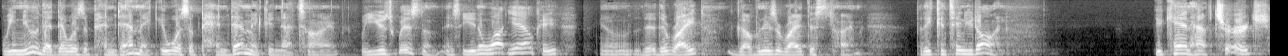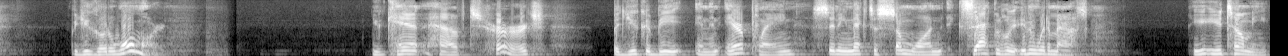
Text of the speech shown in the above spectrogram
We knew that there was a pandemic. It was a pandemic in that time. We used wisdom and said, you know what? Yeah, okay. You know, they're, they're right. Governors are right this time. But they continued on. You can't have church, but you go to Walmart. You can't have church, but you could be in an airplane sitting next to someone exactly, even with a mask. You, you tell me,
